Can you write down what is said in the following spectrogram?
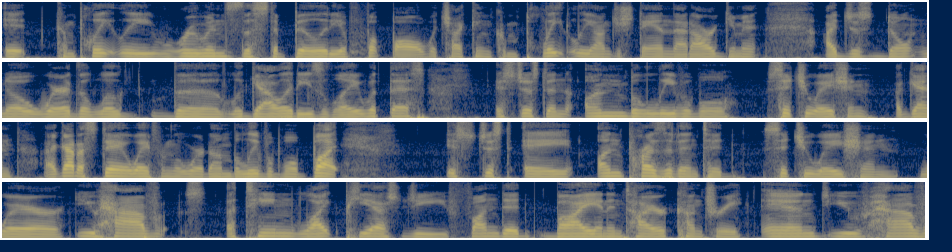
it completely ruins the stability of football, which I can completely understand that argument. I just don't know where the le- the legalities lay with this. It's just an unbelievable situation. Again, I got to stay away from the word unbelievable, but it's just a unprecedented situation where you have a team like PSG funded by an entire country and you have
